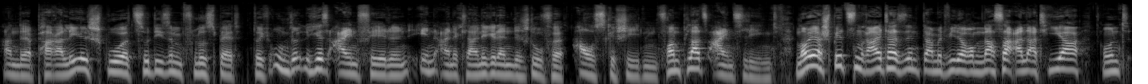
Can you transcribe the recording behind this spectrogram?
an der Parallelspur zu diesem Flussbett durch unglückliches Einfädeln in eine kleine Geländestufe ausgeschieden, von Platz 1 liegend. Neuer Spitzenreiter sind damit wiederum Nasser Al-Attiyah und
